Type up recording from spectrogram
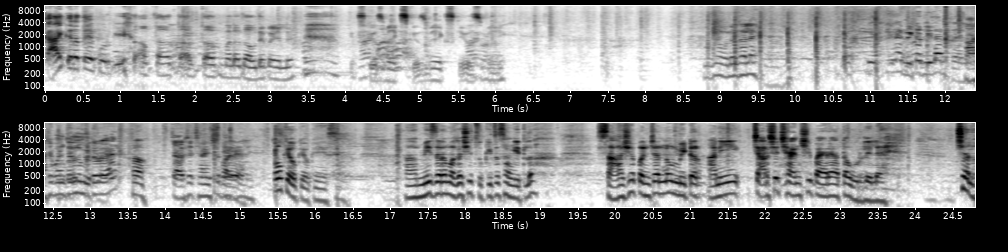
काय करत आहे पोरगी? थांब थांब थांब मला जाऊ दे पहिले. Excuse me excuse me excuse me पूर्ण ओले झाले? मीटर लिहिला सहाशे पंच्याण्णव मीटर आहे. हां. चारशे शहाऐंशी पायऱ्या आहे. ओके ओके ओके येस मी जरा मगाशी चुकीचं सांगितलं. सहाशे पंच्याण्णव मीटर आणि चारशे शहाऐंशी पायऱ्या आता उरलेल्या आहे. चलो.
